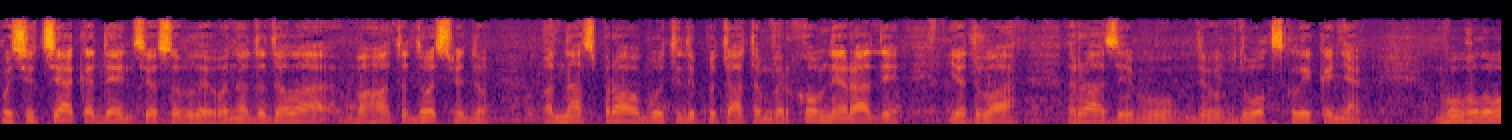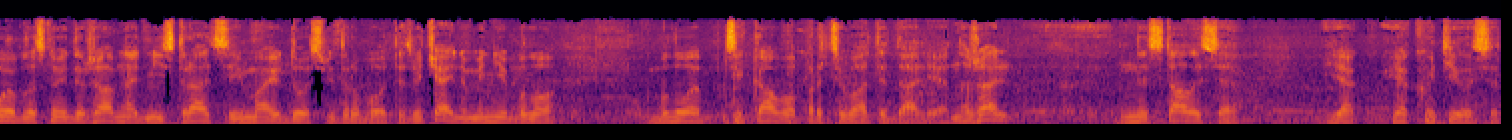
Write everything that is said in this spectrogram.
ось ця каденція особливо, вона додала багато досвіду. Одна справа бути депутатом Верховної Ради. Я два рази був в двох скликаннях. Був головою обласної державної адміністрації, маю досвід роботи. Звичайно, мені було, було цікаво працювати далі. На жаль, не сталося як, як хотілося.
